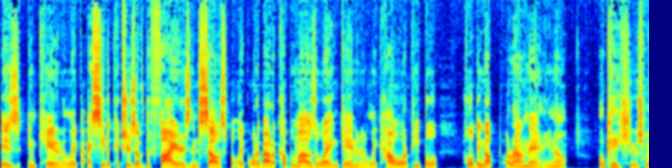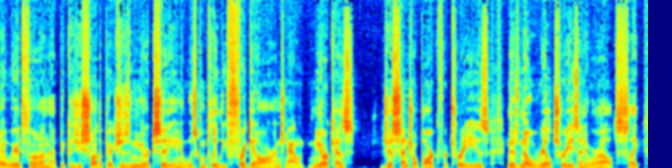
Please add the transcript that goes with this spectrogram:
is in Canada. Like, I see the pictures of the fires themselves, but like, what about a couple miles away in Canada? Like, how are people holding up around there? You know? Okay, here's my weird thought on that because you saw the pictures of New York City and it was completely freaking orange. Now, New York has just Central Park for trees. There's no real trees anywhere else. Like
